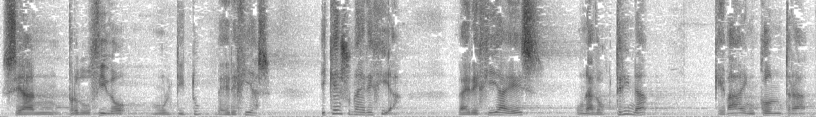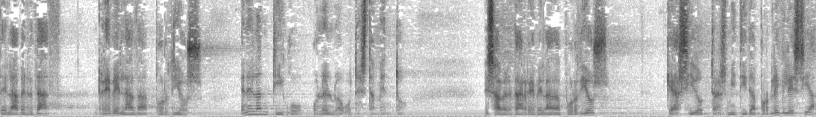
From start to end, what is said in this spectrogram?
se han producido multitud de herejías. ¿Y qué es una herejía? La herejía es una doctrina que va en contra de la verdad revelada por Dios en el Antiguo o en el Nuevo Testamento. Esa verdad revelada por Dios, que ha sido transmitida por la Iglesia,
